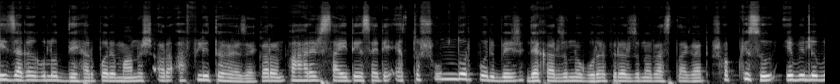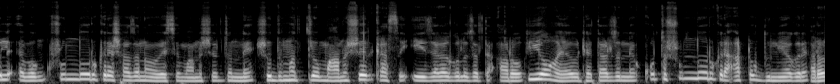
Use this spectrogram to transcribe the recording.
এই জায়গাগুলো দেখার পরে মানুষ আরও আফলিত হয়ে যায়। কারণ পাহাড়ের সাইডে সাইডে এত সুন্দর পরিবেশ দেখার জন্য, ঘোরাফেরার জন্য, রাস্তাঘাট সবকিছু এভেলেবল এবং সুন্দর করে সাজানো হয়েছে মানুষের জন্য। শুধুমাত্র মানুষের কাছে এই জায়গাগুলো যাতে আরও প্রিয় হয়ে ওঠে, তার জন্য কত সুন্দর করে আটক দুনিয়া করে আরও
